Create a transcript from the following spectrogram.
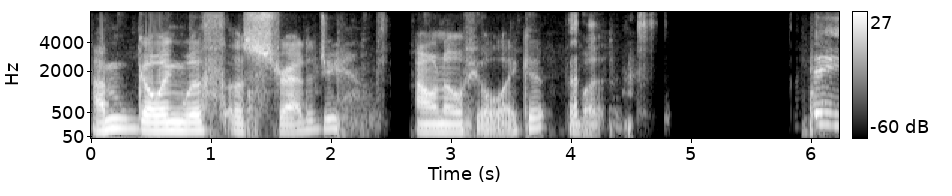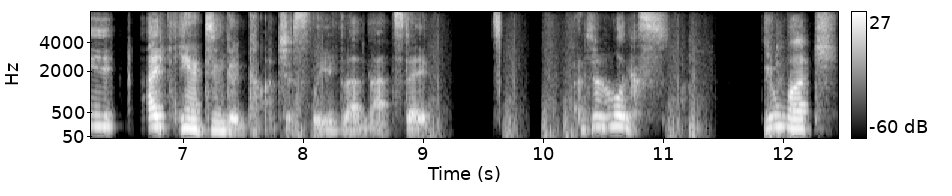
I'm going with a strategy. I don't know if you'll like it, but I I can't in good conscience leave that in that state. It just looks too much.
